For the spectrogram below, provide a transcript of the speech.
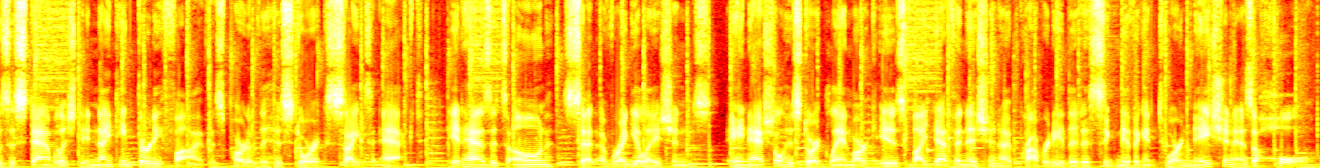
was established in 1935 as part of the Historic Sites Act. It has its own set of regulations. A National Historic Landmark is by definition a property that is significant to our nation as a whole.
